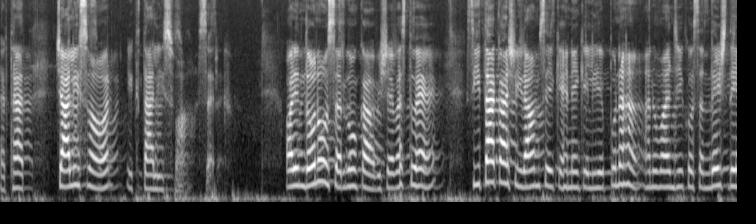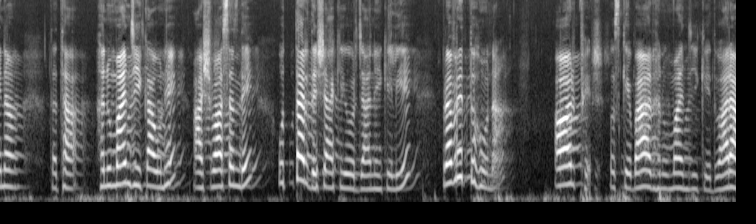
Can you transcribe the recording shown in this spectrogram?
अर्थात चालीसवां और इकतालीसवां सर्ग। और इन दोनों सर्गों का विषय वस्तु है, सीता का श्री राम से कहने के लिए पुनः हनुमान जी को संदेश देना तथा हनुमान जी का उन्हें आश्वासन दे उत्तर दिशा की ओर जाने के लिए प्रवृत्त होना और फिर उसके बाद हनुमान जी के द्वारा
